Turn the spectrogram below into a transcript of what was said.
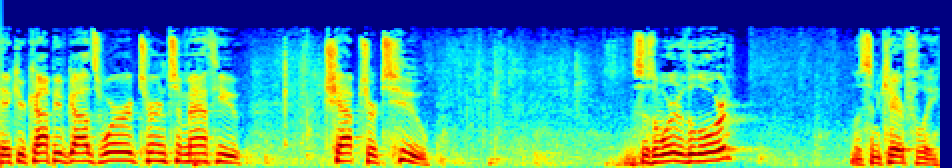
Take your copy of God's Word, turn to Matthew chapter 2. This is the Word of the Lord. Listen carefully.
